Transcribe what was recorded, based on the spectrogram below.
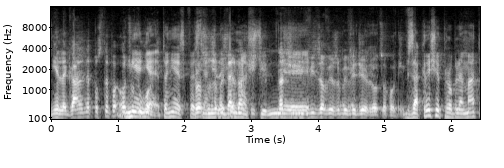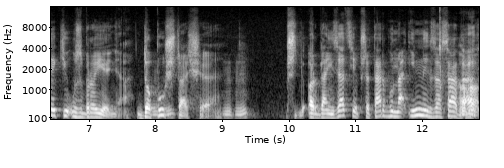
nielegalne postępowanie? Nie, nie, to nie jest kwestia Proszę, nielegalności. Nasi, nasi widzowie, żeby wiedzieli o co chodzi. w zakresie problematyki uzbrojenia dopuszcza się przy- organizację przetargu na innych zasadach Aha.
